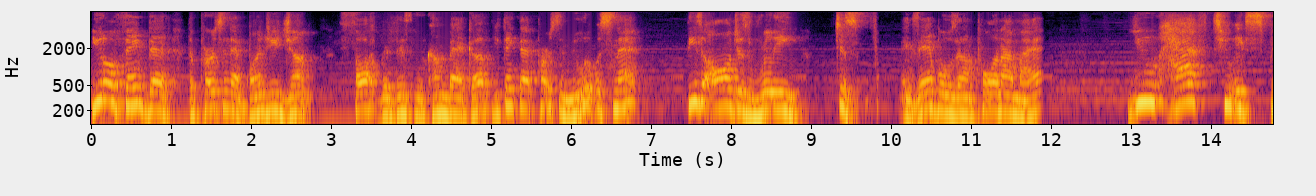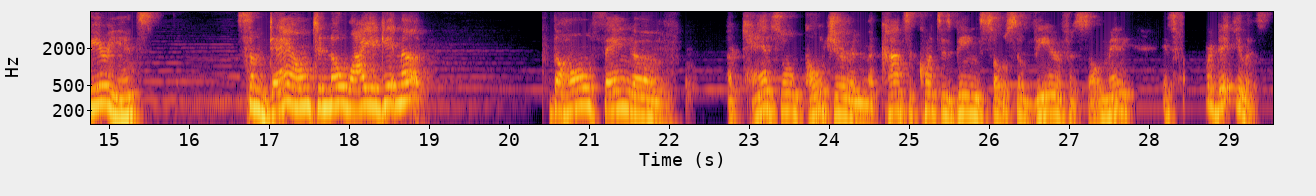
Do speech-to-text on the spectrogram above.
You don't think that the person that bungee jumped thought that this would come back up, you think that person knew it was snap? These are all just really just examples that I'm pulling out my head. You have to experience some down to know why you're getting up. The whole thing of a cancel culture and the consequences being so severe for so many, it's ridiculous.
